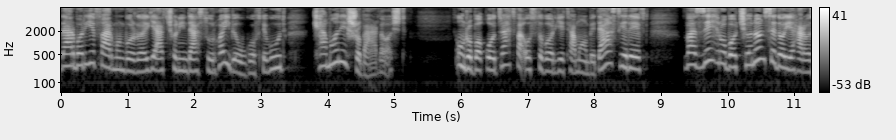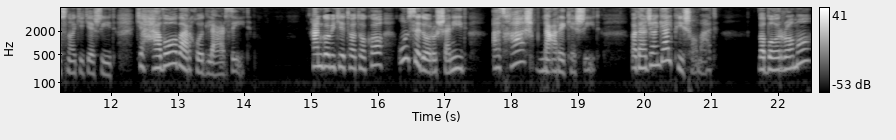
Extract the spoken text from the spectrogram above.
درباره فرمانبرداری از چنین دستورهایی به او گفته بود کمانش رو برداشت. اون رو با قدرت و استواری تمام به دست گرفت و زهر رو با چنان صدای حراسناکی کشید که هوا بر خود لرزید. هنگامی که تاتاکا اون صدا رو شنید از خشم نعره کشید و در جنگل پیش آمد و با راما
